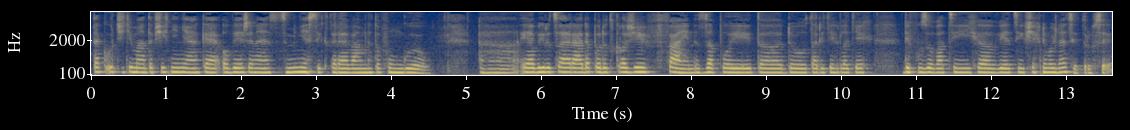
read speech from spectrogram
tak určitě máte všichni nějaké ověřené směsi, které vám na to fungují. A já bych docela ráda podotkla, že je fajn zapojit do tady těchto těch difuzovacích eh, věcí všechny možné citrusy,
